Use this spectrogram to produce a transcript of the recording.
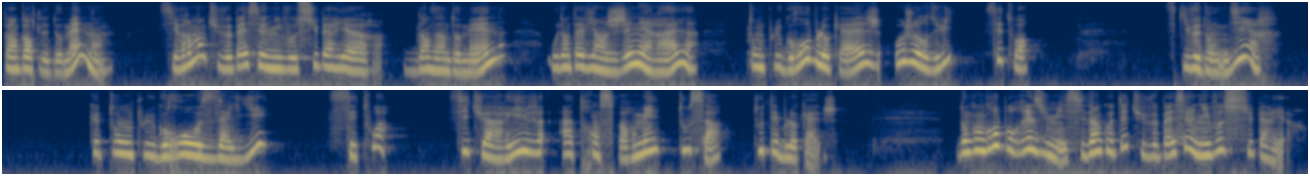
Peu importe le domaine, si vraiment tu veux passer au niveau supérieur dans un domaine ou dans ta vie en général, ton plus gros blocage aujourd'hui, c'est toi. Ce qui veut donc dire que ton plus gros allié, c'est toi. Si tu arrives à transformer tout ça, tous tes blocages. Donc en gros, pour résumer, si d'un côté tu veux passer au niveau supérieur,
